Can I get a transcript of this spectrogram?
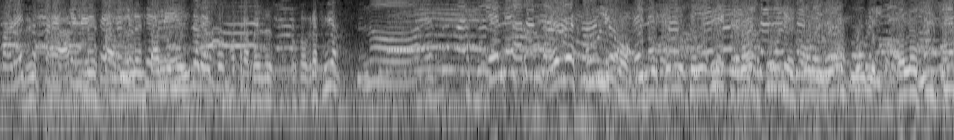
Por eso, Me para está, que me le está esté lo que violentando le mis hizo. derechos a través de sus fotografías. No, eso no es Él está Él es público. Él ¿Y por qué está te haciendo está en el Público, eres público. A la oficina.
